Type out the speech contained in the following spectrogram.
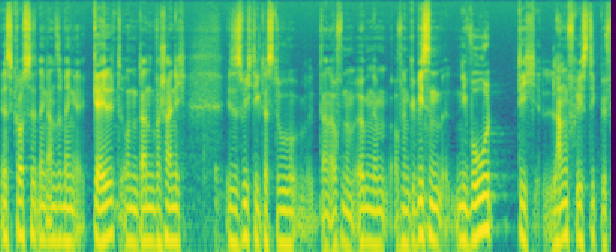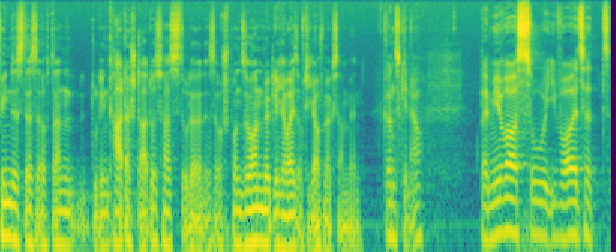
es kostet eine ganze Menge Geld und dann wahrscheinlich ist es wichtig, dass du dann auf einem, irgendeinem, auf einem gewissen Niveau dich langfristig befindest, dass auch dann du den Kaderstatus hast oder dass auch Sponsoren möglicherweise auf dich aufmerksam werden. Ganz genau. Bei mir war es so, ich war jetzt halt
